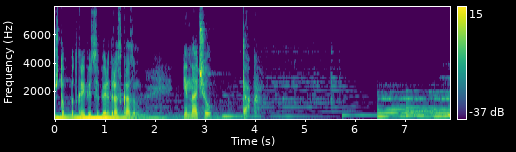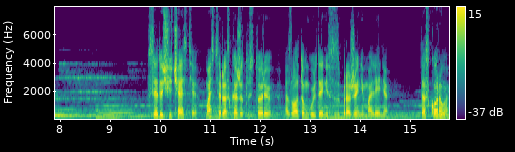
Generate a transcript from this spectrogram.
чтобы подкрепиться перед рассказом, и начал так. В следующей части мастер расскажет историю о золотом гульдене с изображением оленя. До скорого!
